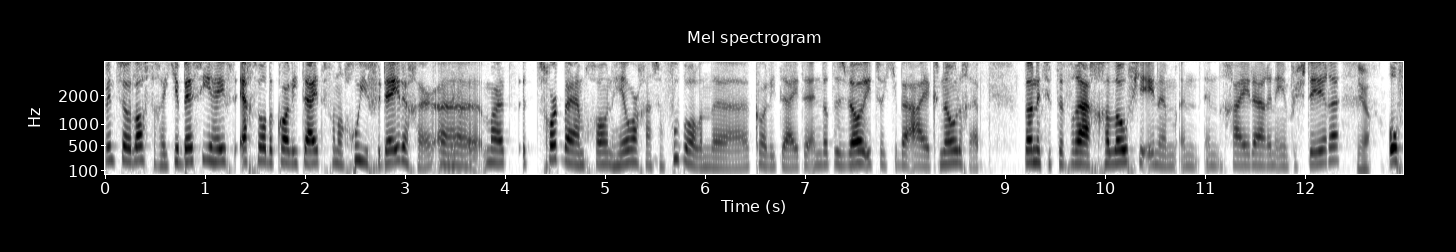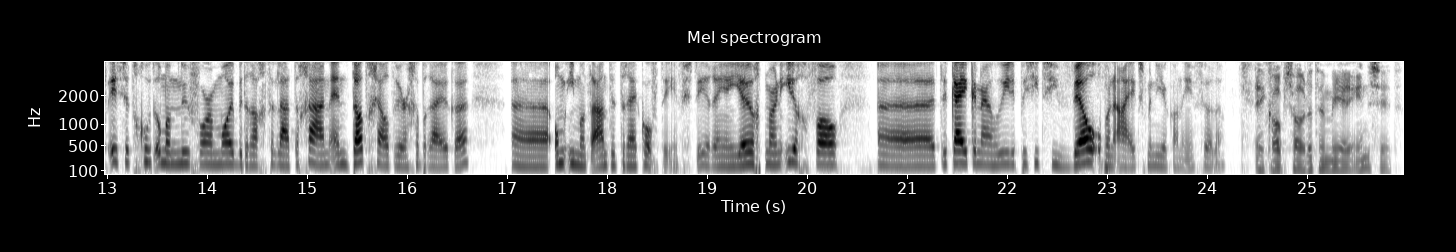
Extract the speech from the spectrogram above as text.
vind het zo lastig. Weet je, Bessie heeft echt wel de kwaliteit van een goede verdediger. Uh, ja. Maar het, het schort bij hem gewoon heel erg aan zijn voetballende kwaliteiten. En dat is wel iets wat je bij Ajax nodig hebt. Dan is het de vraag, geloof je in hem en, en ga je daarin investeren? Ja. Of is het goed om hem nu voor een mooi bedrag te laten gaan en dat geld weer gebruiken uh, om iemand aan te trekken of te investeren in je jeugd? Maar in ieder geval uh, te kijken naar hoe je de positie wel op een Ajax manier kan invullen. Ik hoop zo dat er meer in zit.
